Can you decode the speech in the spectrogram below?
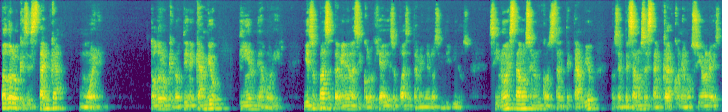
Todo lo que se estanca muere. Todo lo que no tiene cambio tiende a morir. Y eso pasa también en la psicología y eso pasa también en los individuos. Si no estamos en un constante cambio, nos empezamos a estancar con emociones,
